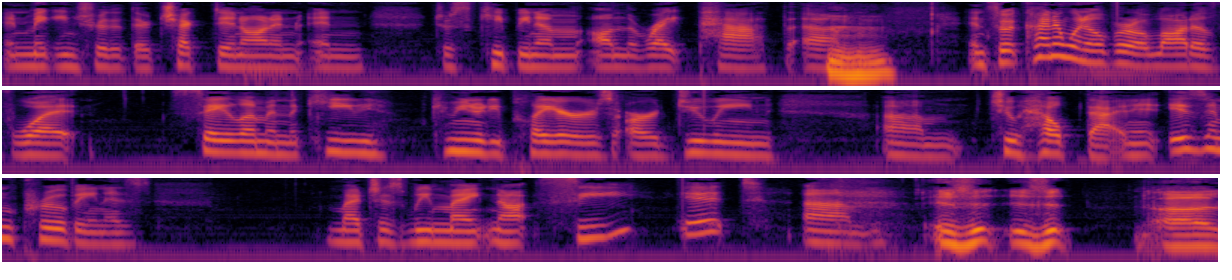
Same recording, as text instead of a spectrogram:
and making sure that they're checked in on and, and just keeping them on the right path. Um, And so it kind of went over a lot of what Salem and the key community players are doing um, to help that. And it is improving as much as we might not see it. Um, Is it is it uh,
